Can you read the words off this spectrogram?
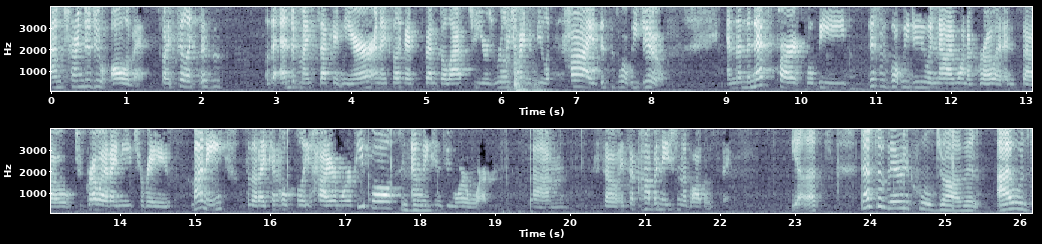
I'm trying to do all of it. So I feel like this is the end of my second year, and I feel like I've spent the last two years really trying to be like, hi, this is what we do. And then the next part will be, this is what we do, and now I want to grow it. And so to grow it, I need to raise money so that I can hopefully hire more people and we can do more work. Um, so it's a combination of all those things. Yeah, that's that's a very cool job, and I would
